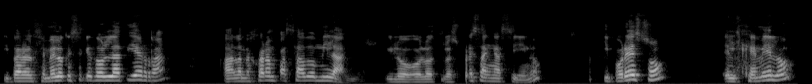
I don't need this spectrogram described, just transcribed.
y para el gemelo que se quedó en la Tierra, a lo mejor han pasado mil años. Y lo, lo, expresan así, ¿no? Y por eso el gemelo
